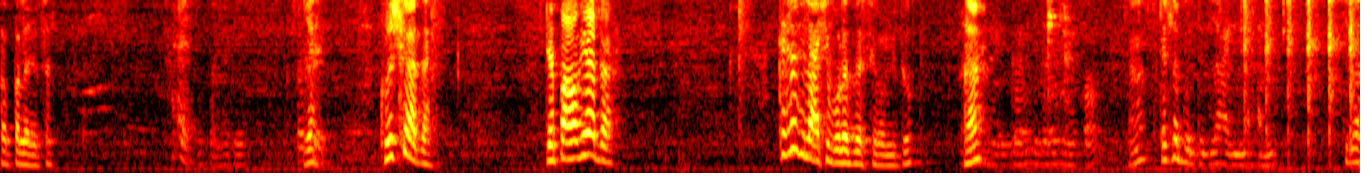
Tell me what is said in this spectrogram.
पप्पाला द्यायचं घ्या. खुश का आता? ते पाव घे आता. कशा तिला अशी बोलत बसते मम्मी तू? हा? हा? कसं बोलते तिला? अंडा खाणे तिला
